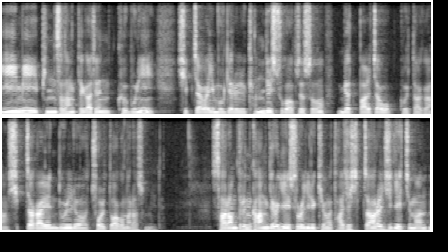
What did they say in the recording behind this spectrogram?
이미 빈사 상태가 된 그분이 십자가의 무게를 견딜 수가 없어서 몇 발자국 걷다가 십자가에 눌려 졸도하고 말았습니다. 사람들은 강제로 예수를 일으켜 다시 십자가를 지게 했지만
